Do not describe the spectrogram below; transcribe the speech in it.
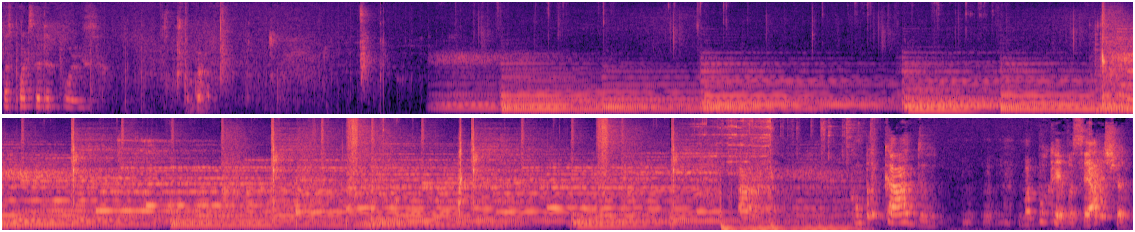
Mas pode ser depois. Então tá bom. Complicado. Mas por quê? Você acha?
